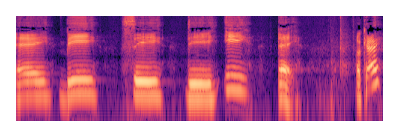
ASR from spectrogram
A, B, C, D, E, A. Okay?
